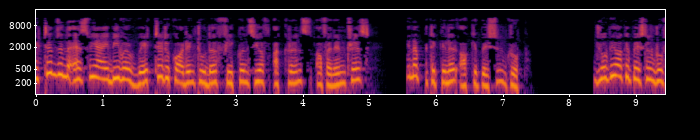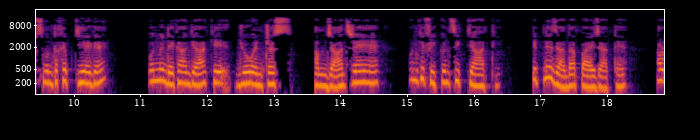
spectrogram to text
ان ان S V I B weighted according to the of of occurrence in interest particular occupation group جو بھی آکوپیشنل گروپس منتخب کیے گئے ان میں دیکھا گیا کہ جو انٹرسٹ ہم جانچ رہے ہیں ان کی فریکوینسی کیا تھی کتنے زیادہ پائے جاتے ہیں اور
